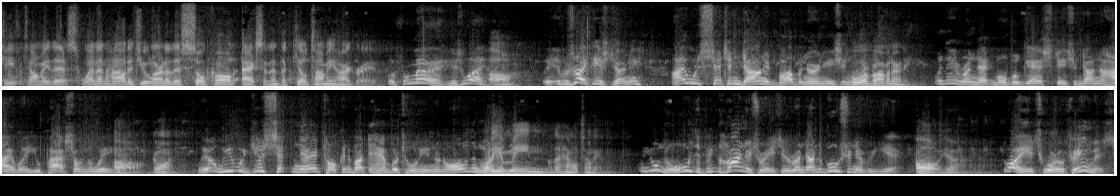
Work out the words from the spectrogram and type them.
Chief, tell me this. When and how did you learn of this so called accident that killed Tommy Hargrave? Well, from Mary, his wife. Oh? It was like this, Johnny. I was sitting down at Bob and Ernie's, and Who are Bob and Ernie? well, they run that mobile gas station down the highway you pass on the way. Oh, go on. Well, we were just sitting there talking about the Hambletonian and all the What do you that- mean, the Hambletonian? Well, you know, the big harness race they run down to Goshen every year. Oh, yeah. Why, it's world famous.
